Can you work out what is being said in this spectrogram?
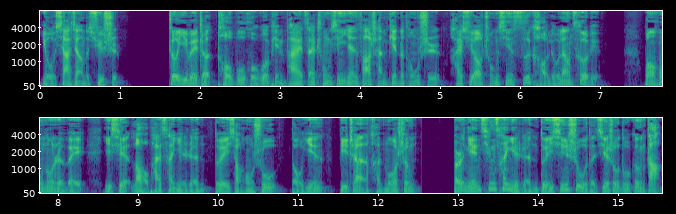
有下降的趋势。这意味着头部火锅品牌在重新研发产品的同时，还需要重新思考流量策略。”汪洪东认为，一些老派餐饮人对小红书、抖音、B 站很陌生。而年轻餐饮人对新事物的接受度更大，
